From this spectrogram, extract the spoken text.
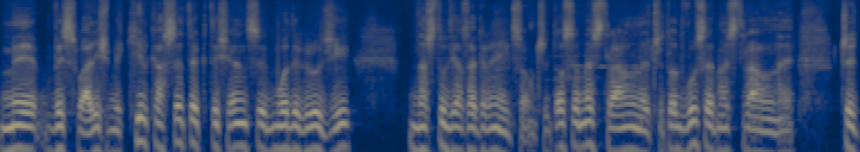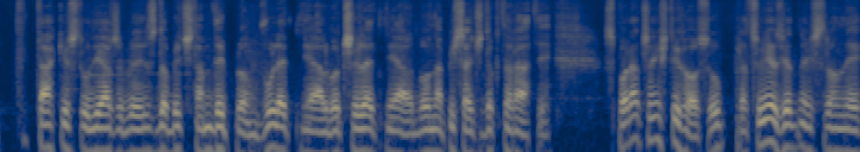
My wysłaliśmy kilkasetek tysięcy młodych ludzi na studia za granicą, czy to semestralne, czy to dwusemestralne, czy takie studia, żeby zdobyć tam dyplom dwuletnie albo trzyletnie, albo napisać doktoraty spora część tych osób pracuje z jednej strony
